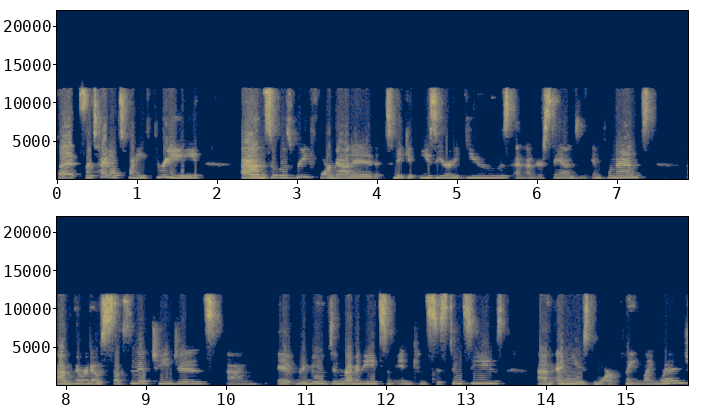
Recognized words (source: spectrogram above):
but for Title 23, um, so it was reformatted to make it easier to use and understand and implement. Um, there were no substantive changes. Um, it removed and remedied some inconsistencies um, and used more plain language.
